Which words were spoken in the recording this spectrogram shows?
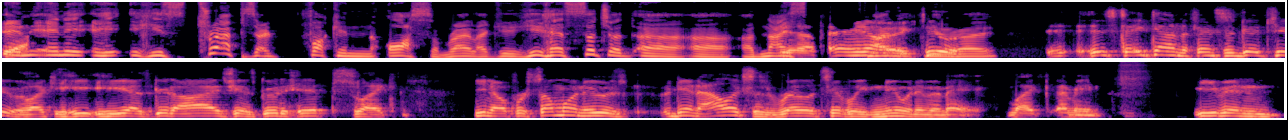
Yeah. and and he, he, his traps are fucking awesome, right? Like he, he has such a uh, a nice yeah. And, you know, too, right? his takedown defense is good too. Like he he has good eyes, he has good hips. Like you know, for someone who is again, Alex is relatively new in MMA. Like I mean, even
